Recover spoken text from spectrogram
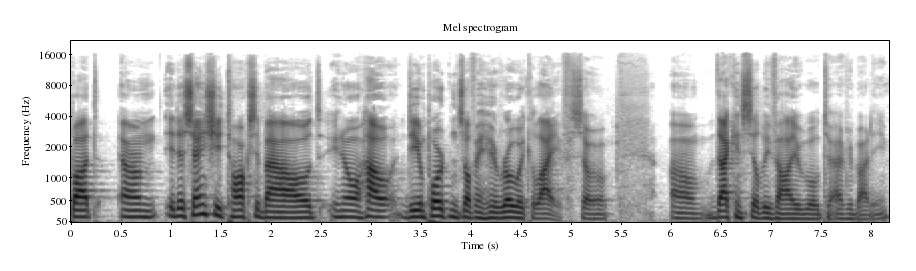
But um, it essentially talks about you know how the importance of a heroic life. So um, that can still be valuable to everybody.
